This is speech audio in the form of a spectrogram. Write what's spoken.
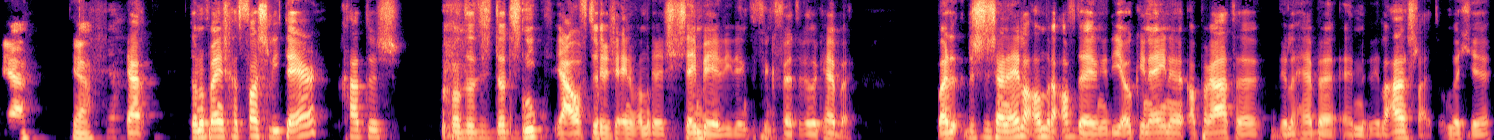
Ja, ja. Ja, dan opeens gaat facilitair, gaat dus, want dat is, dat is niet, ja, of er is een of andere systeembeheerder die denkt, dat vind ik vet, dat wil ik hebben. Maar dus er zijn hele andere afdelingen die ook in ene apparaten willen hebben en willen aansluiten. Omdat je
